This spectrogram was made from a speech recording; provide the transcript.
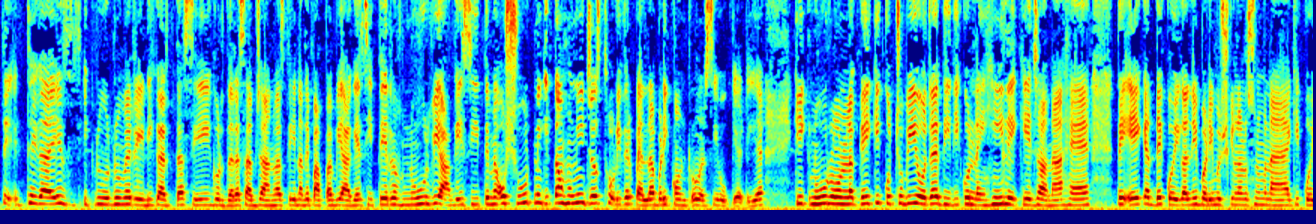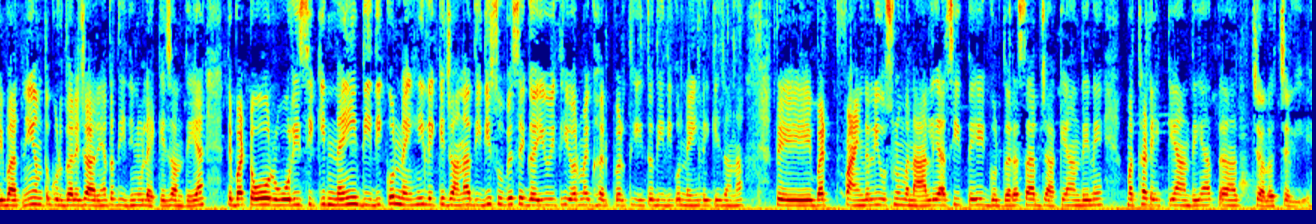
ਤੇ ਇੱਥੇ ਗਾਇਜ਼ ਇਕਨੂਰ ਨੂੰ ਮੈਂ ਰੈਡੀ ਕਰਤਾ ਸੀ ਗੁਰਦੁਆਰਾ ਸਾਹਿਬ ਜਾਣ ਵਾਸਤੇ ਇਹਨਾਂ ਦੇ ਪਾਪਾ ਵੀ ਆ ਗਏ ਸੀ ਤੇ ਰਵਨੂਰ ਵੀ ਆ ਗਈ ਸੀ ਤੇ ਮੈਂ ਉਹ ਸ਼ੂਟ ਨਹੀਂ ਕੀਤਾ ਹੁਣੀ ਜਸਟ ਥੋੜੀ ਦੇਰ ਪਹਿਲਾਂ ਬੜੀ ਕੰਟਰੋਵਰਸੀ ਹੋ ਕੇ ਹਟੀ ਹੈ ਕਿ ਇਕਨੂਰ ਰੋਣ ਲੱਗ ਗਈ ਕਿ ਕੁਝ ਵੀ ਹੋ ਜਾਏ ਦੀਦੀ को नहीं लेके जाना है ਤੇ ਇਹ ਕਹਿੰਦੇ ਕੋਈ ਗੱਲ ਨਹੀਂ ਬੜੀ ਮੁਸ਼ਕਿਲ ਨਾਲ ਉਸਨੂੰ ਮਨਾਇਆ ਕਿ ਕੋਈ ਬਾਤ ਨਹੀਂ ਹਮ ਤਾਂ ਗੁਰਦੁਆਰੇ ਜਾ ਰਹੇ ਹਾਂ ਤਾਂ ਦੀਦੀ ਨੂੰ ਲੈ ਕੇ ਜਾਂਦੇ ਆ ਤੇ बट वो रो रही सी कि नहीं दीदी को नहीं लेके जाना दीदी सुबह से गई हुई थी और मैं घर पर थी तो दीदी को नहीं लेके जाना ਤੇ ਬਟ ਫਾਈਨਲੀ ਉਸ ਨੂੰ ਮਨਾ ਲਿਆ ਸੀ ਤੇ ਗੁਰਦੁਆਰਾ ਸਾਹਿਬ ਜਾ ਕੇ ਆਂਦੇ ਨੇ ਮੱਥਾ ਟੇਕ ਕੇ ਆਂਦੇ ਆ ਤਾਂ ਚਲੋ ਚਲੀਏ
